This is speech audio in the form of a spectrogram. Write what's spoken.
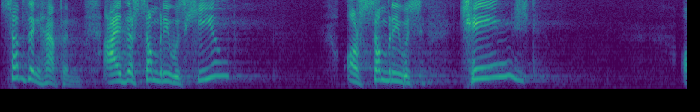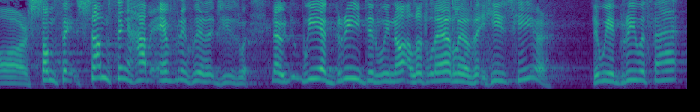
Something happened. Either somebody was healed, or somebody was changed, or something, something happened everywhere that Jesus went. Now, we agreed, did we not, a little earlier, that He's here? Did we agree with that?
